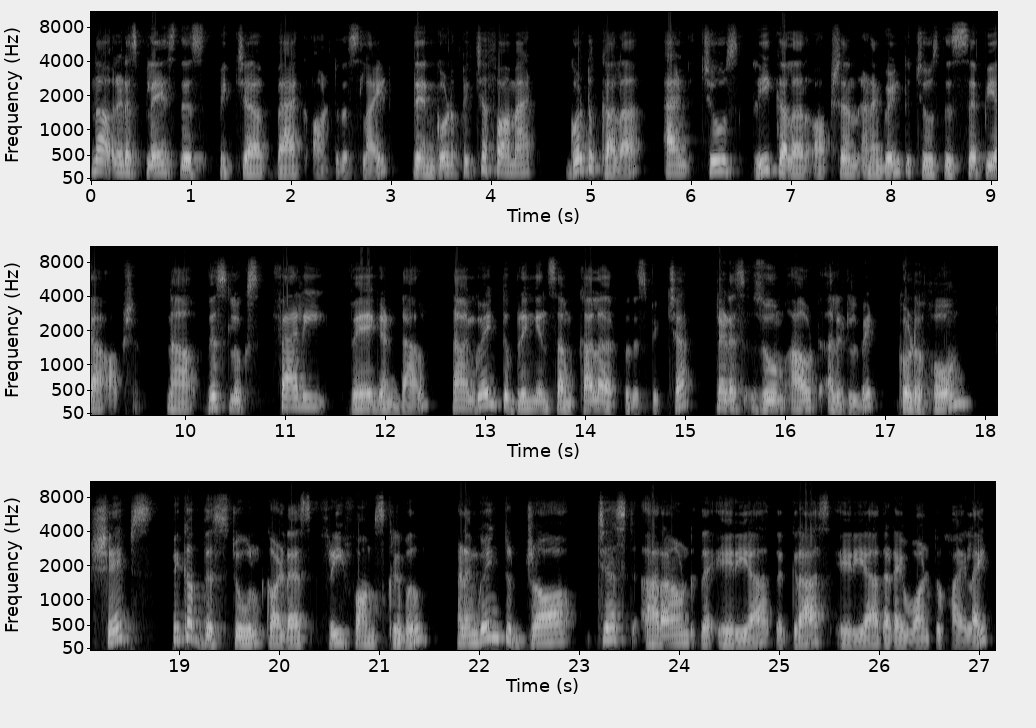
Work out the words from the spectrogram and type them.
Now let us place this picture back onto the slide. Then go to picture format, go to color and choose recolor option and I'm going to choose this sepia option. Now this looks fairly vague and dull. Now I'm going to bring in some color to this picture. Let us zoom out a little bit. Go to home, shapes, pick up this tool called as freeform scribble and I'm going to draw just around the area, the grass area that I want to highlight.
